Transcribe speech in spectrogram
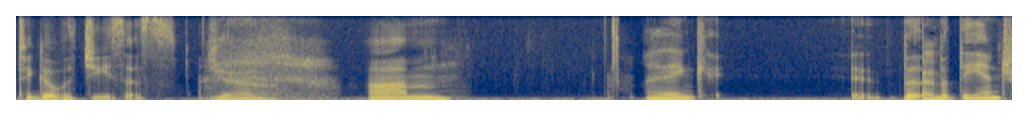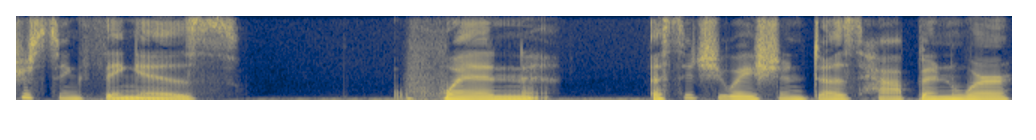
to go with Jesus. Yeah. Um, I think, but and- but the interesting thing is when a situation does happen where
